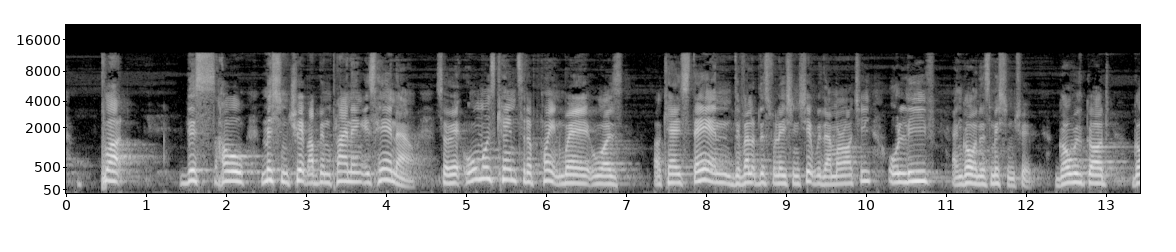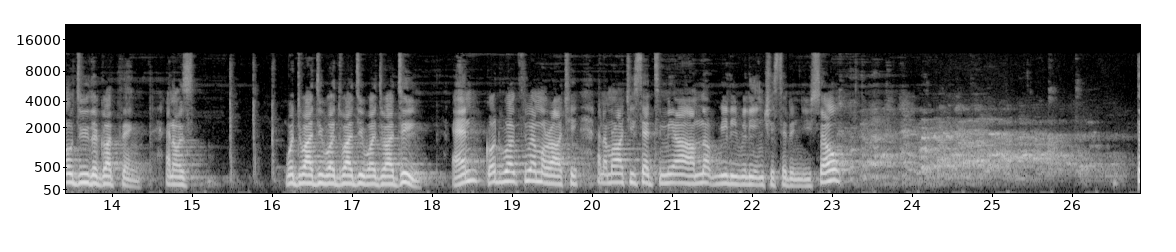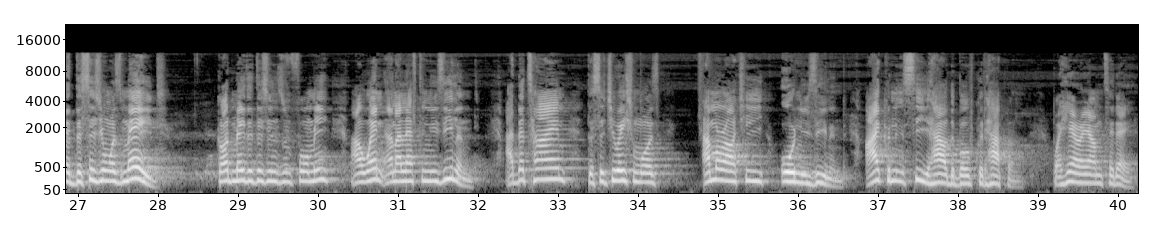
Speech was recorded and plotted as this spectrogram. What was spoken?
But this whole mission trip I've been planning is here now. So it almost came to the point where it was, okay, stay and develop this relationship with Amarachi or leave and go on this mission trip. Go with God, go do the God thing. And I was, what do I do? What do I do? What do I do? And God worked through Amarachi, and Amarachi said to me, oh, I'm not really, really interested in you. So the decision was made. God made the decision for me. I went and I left in New Zealand. At the time, the situation was Amarachi or New Zealand. I couldn't see how the both could happen. But here I am today.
